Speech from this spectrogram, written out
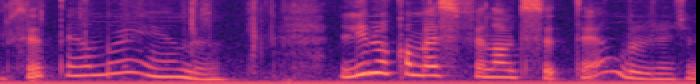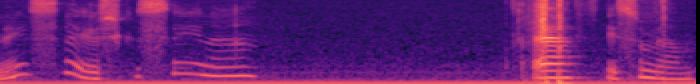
Em setembro ainda. Libra começa final de setembro, gente? Nem sei, acho que sim, né? É, isso mesmo.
